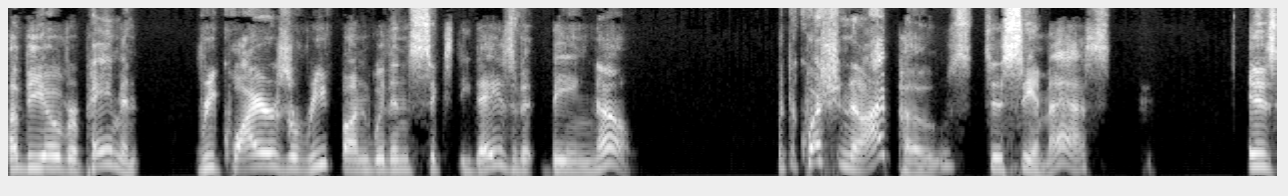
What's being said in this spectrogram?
of the overpayment requires a refund within 60 days of it being known. But the question that I pose to CMS is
